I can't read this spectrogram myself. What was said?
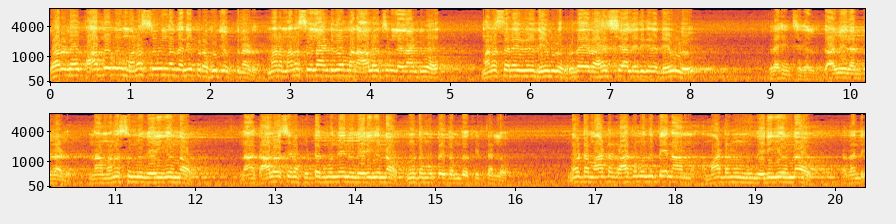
వారిలో పాపకు మనస్సు ఉన్నదని ప్రభు చెప్తున్నాడు. మన మనస్సు ఎలాంటిదో మన ఆలోచనలు ఎలాంటివో మనస్సు అనేది దేవుడు హృదయ రహస్యాలు ఎదిగిన దేవుడు గ్రహించగలడు. దావీదు అంటున్నాడు నా మనస్సు నువ్వు ఎరిగి ఉన్నావు. నాకు ఆలోచన పుట్టక ముందే నువ్వు ఎరిగి ఉన్నావు. నూట ముప్పై తొమ్మిదో కీర్తనలో. నూట మాట రాకముందుపే నా మాటను నువ్వు ఎరిగి ఉన్నావు. కదండి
